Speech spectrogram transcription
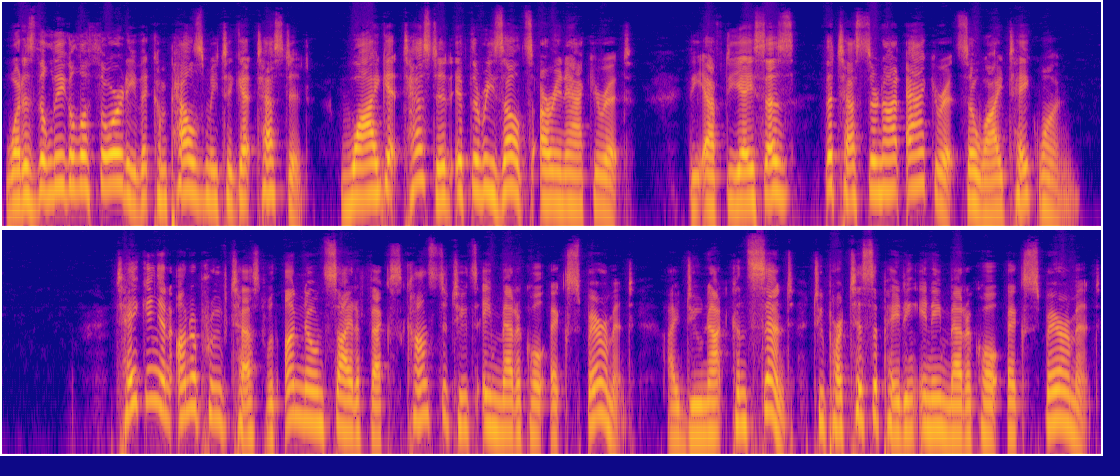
What is the legal authority that compels me to get tested? Why get tested if the results are inaccurate? The FDA says the tests are not accurate, so why take one? Taking an unapproved test with unknown side effects constitutes a medical experiment. I do not consent to participating in a medical experiment.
